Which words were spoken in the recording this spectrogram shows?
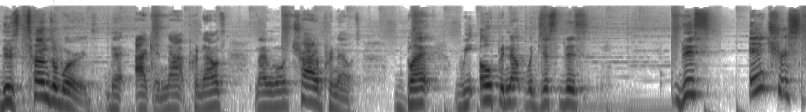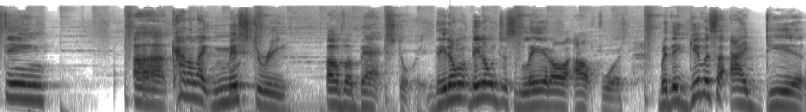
There's tons of words that I cannot pronounce. I'm not even gonna try to pronounce. But we open up with just this this interesting uh, kind of like mystery of a backstory. They don't they don't just lay it all out for us, but they give us an idea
